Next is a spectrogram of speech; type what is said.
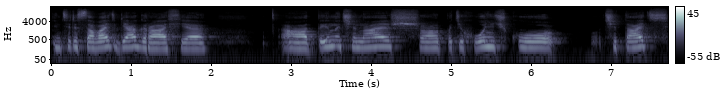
интересовать география, а ты начинаешь потихонечку читать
